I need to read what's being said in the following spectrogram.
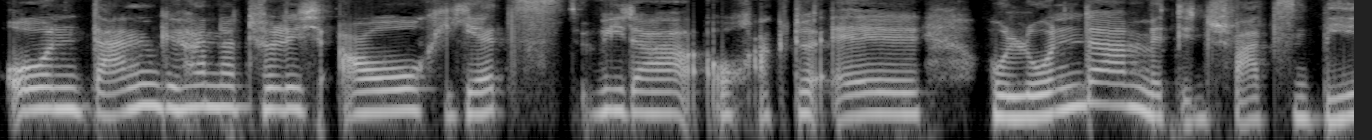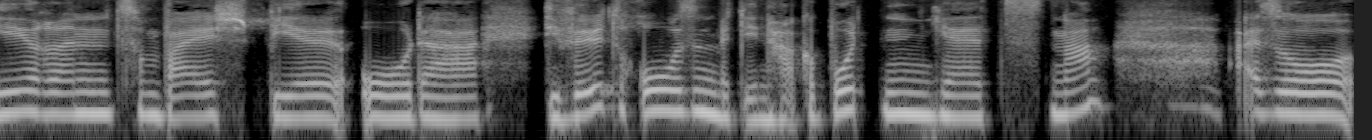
Und dann gehören natürlich auch jetzt wieder auch aktuell Holunder mit den schwarzen Beeren zum Beispiel oder die Wildrosen mit den Hagebutten jetzt. Ne? Also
